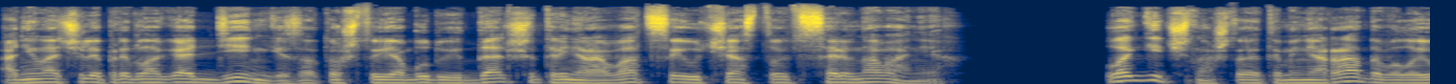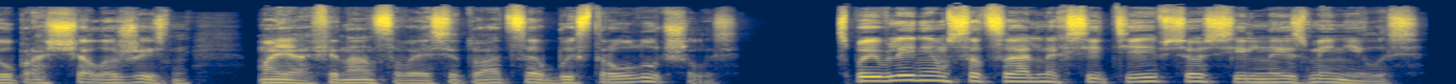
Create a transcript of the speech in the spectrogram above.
они начали предлагать деньги за то, что я буду и дальше тренироваться и участвовать в соревнованиях. Логично, что это меня радовало и упрощало жизнь. Моя финансовая ситуация быстро улучшилась. С появлением социальных сетей все сильно изменилось.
